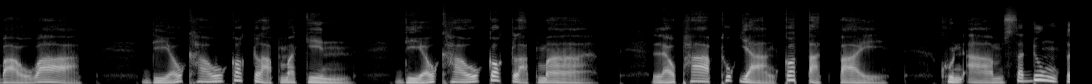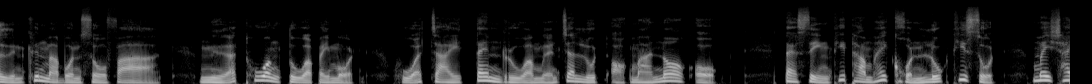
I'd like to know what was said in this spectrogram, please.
เบาว่า เดี๋ยวเขาก็กลับมากิน เดี๋ยวเขาก็กลับมา แล้วภาพทุกอย่างก็ตัดไป คุณอามสะดุ้งตื่นขึ้นมาบนโซฟา เหงื่อท่วงตัวไปหมด หัวใจเต้นรัวเหมือนจะหลุดออกมานอกอก แต่สิ่งที่ทำให้ขนลุกที่สุดไม่ใช่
